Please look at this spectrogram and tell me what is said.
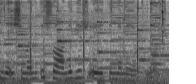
Sevgili eşim Ali de şu anda bir e, dinleme yapıyor.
